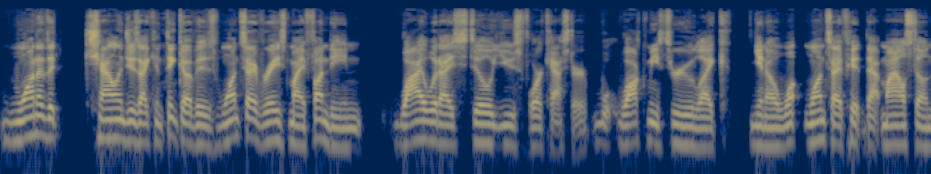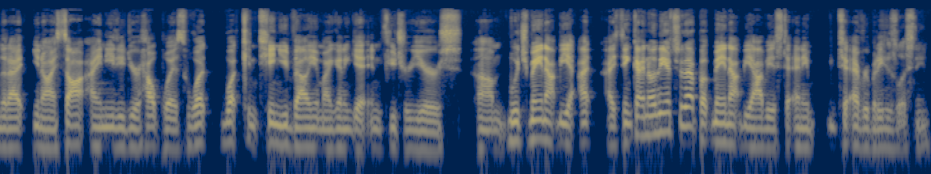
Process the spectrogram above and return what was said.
One of the challenges I can think of is once I've raised my funding, why would I still use Forecaster? W- walk me through like you know w- once I've hit that milestone that I you know I thought I needed your help with. What what continued value am I going to get in future years? Um, which may not be I, I think I know the answer to that, but may not be obvious to any to everybody who's listening.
